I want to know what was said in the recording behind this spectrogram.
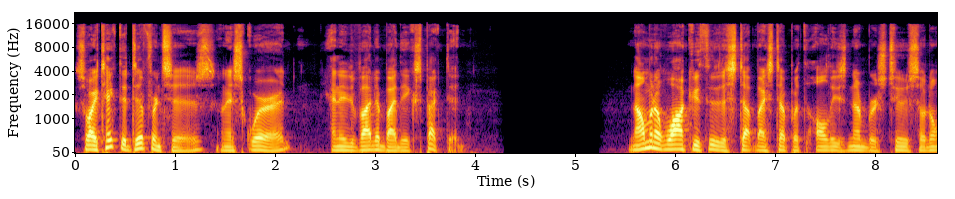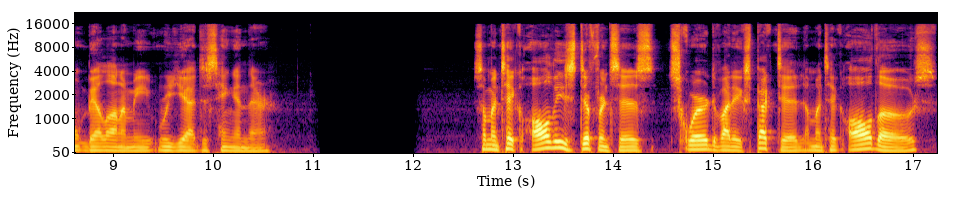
So I take the differences, and I square it, and I divide it by the expected. Now I'm going to walk you through this step by step with all these numbers too, so don't bail out on me yet, just hang in there. So I'm going to take all these differences, squared divided expected, I'm going to take all those,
